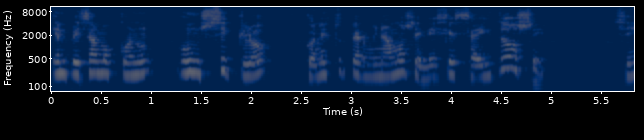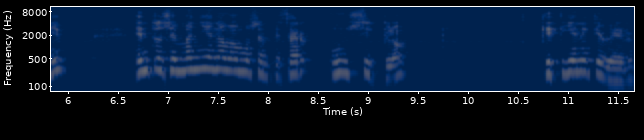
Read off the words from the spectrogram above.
empezamos con un, un ciclo, con esto terminamos el eje 612, ¿sí? Entonces mañana vamos a empezar un ciclo que tiene que ver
